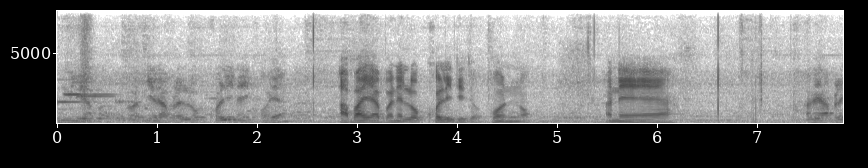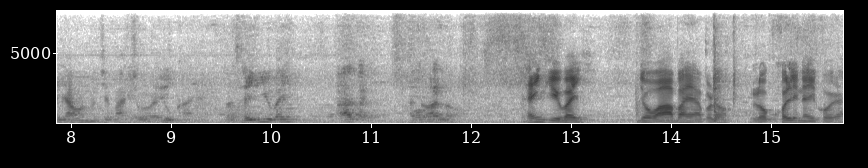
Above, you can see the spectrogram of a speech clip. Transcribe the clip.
ઉમિયામાં તો અત્યારે આપણે લોક ખોલી નાખ્યો છે. આ ભાઈ આપણને લોક ખોલી દીધો ફોનનો. અને હવે આપણે જવાનું છે પાછું હવે દુકાને. તો થઈ ગયું ભાઈ? હાલો. થેન્ક યુ ભાઈ. જો આ ભાઈ આપણો લોક ખોલી નાખ્યો છે.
